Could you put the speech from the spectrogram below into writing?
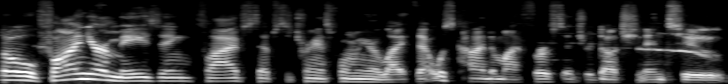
so find your amazing five steps to transforming your life that was kind of my first introduction into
